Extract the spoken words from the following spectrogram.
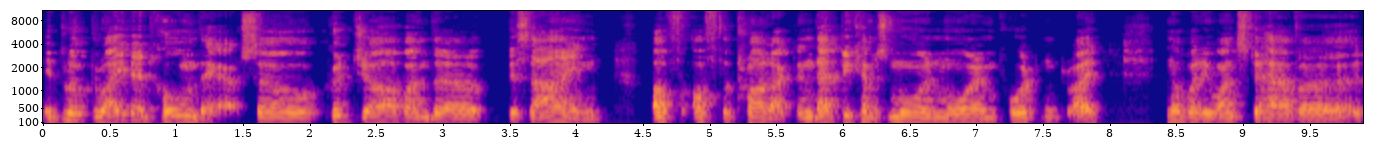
it looked right at home there. So good job on the design of of the product, and that becomes more and more important, right? nobody wants to have a,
